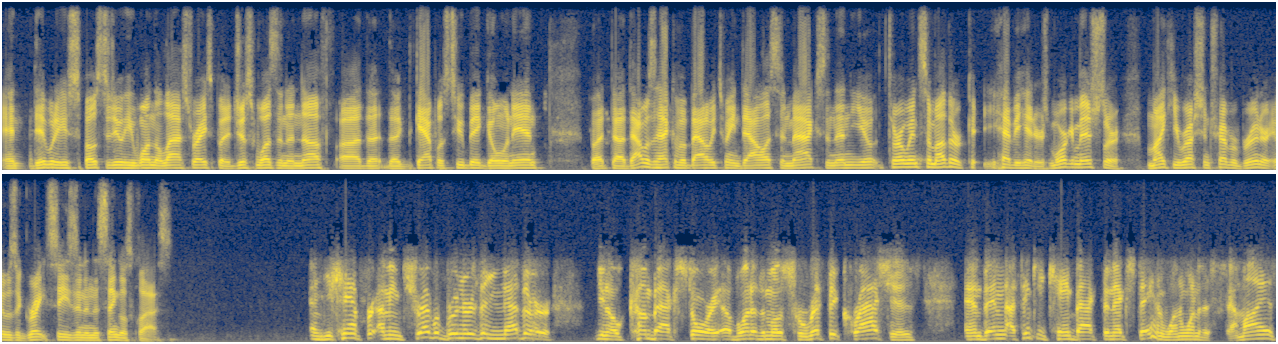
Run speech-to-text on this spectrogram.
and did what he was supposed to do. He won the last race, but it just wasn't enough. Uh, the the gap was too big going in. But uh, that was a heck of a battle between Dallas and Max. And then you throw in some other heavy hitters Morgen Mischler, Mikey Rush, and Trevor Brunner. It was a great season in the singles class. And you can't, I mean, Trevor Brunner is another, you know, comeback story of one of the most horrific crashes and then I think he came back the next day and won one of the semis,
